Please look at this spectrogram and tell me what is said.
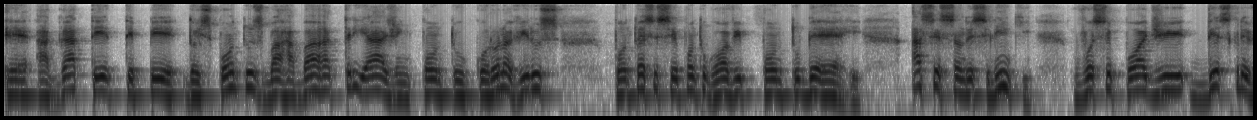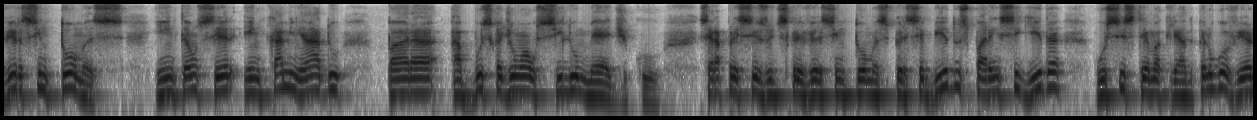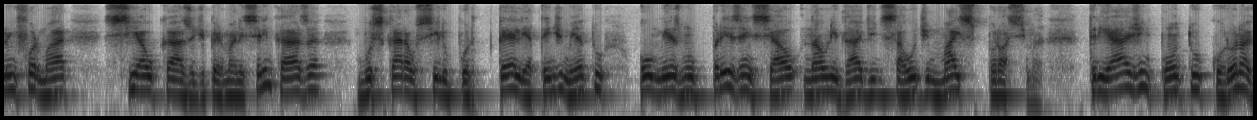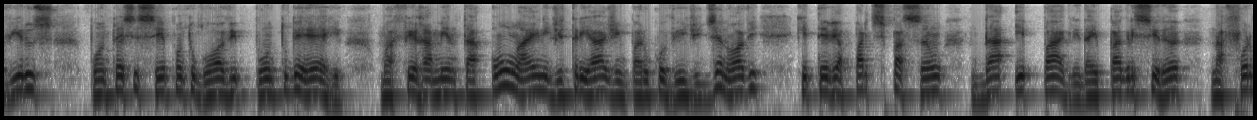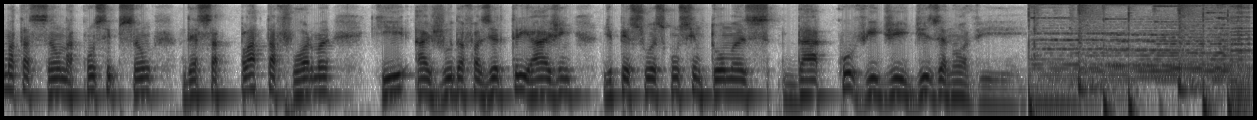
é http dois pontos barra barra triagem ponto coronavírus ponto gov ponto br. Acessando esse link, você pode descrever sintomas e então ser encaminhado para a busca de um auxílio médico. Será preciso descrever sintomas percebidos para, em seguida, o sistema criado pelo governo informar se é o caso de permanecer em casa buscar auxílio por teleatendimento ou mesmo presencial na unidade de saúde mais próxima. triagem.coronavírus.sc.gov.br, uma ferramenta online de triagem para o Covid-19 que teve a participação da EPAGRE, da EPAGRE Ciran, na formatação, na concepção dessa plataforma que ajuda a fazer triagem de pessoas com sintomas da Covid-19.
